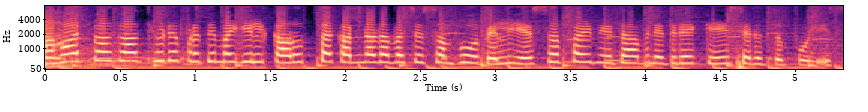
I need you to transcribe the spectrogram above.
മഹാത്മാഗാന്ധിയുടെ പ്രതിമയിൽ കറുത്ത കണ്ണട വച്ച സംഭവത്തിൽ എസ് എഫ് ഐ നേതാവിനെതിരെ കേസെടുത്തു പോലീസ്.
